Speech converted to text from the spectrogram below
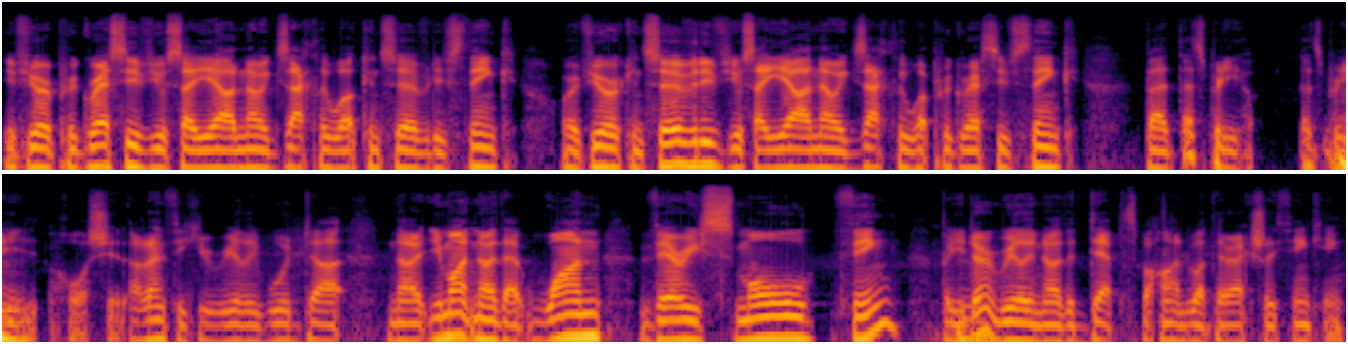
if you're a progressive, you'll say, "Yeah, I know exactly what conservatives think," or if you're a conservative, you'll say, "Yeah, I know exactly what progressives think." But that's pretty that's pretty horseshit. I don't think you really would uh, know. You might know that one very small thing, but you Mm. don't really know the depths behind what they're actually thinking.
